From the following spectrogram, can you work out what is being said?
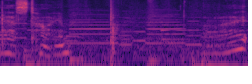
Last time. Alright.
